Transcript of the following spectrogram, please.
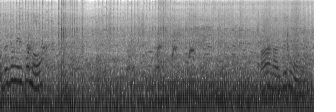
Ano yung ipon oh? Ah, nandun yan.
